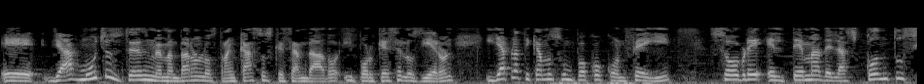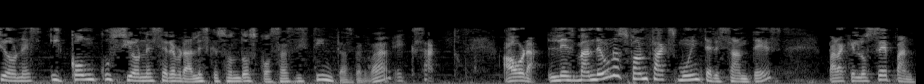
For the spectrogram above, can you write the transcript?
Eh, ya muchos de ustedes me mandaron los trancazos que se han dado y por qué se los dieron. Y ya platicamos un poco con Feggy sobre el tema de las contusiones y concusiones cerebrales, que son dos cosas distintas, ¿verdad? Exacto. Ahora, les mandé unos fun facts muy interesantes para que lo sepan.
